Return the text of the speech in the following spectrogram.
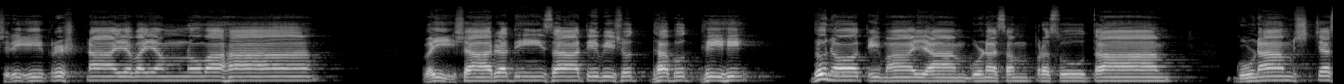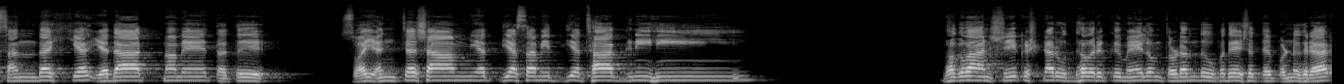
श्रीकृष्णाय वयं नुमः वैशारदीसातिविशुद्धबुद्धिः धुनोति मायां गुणसम्प्रसूताम् गुणांश्च सन्दह्य यदात्ममेतत् ஸ்வயஞ்ச சாமியத்யசமித்யதாக்னிஹி பகவான் ஸ்ரீகிருஷ்ணர் உத்தவருக்கு மேலும் தொடர்ந்து உபதேசத்தை பண்ணுகிறார்.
